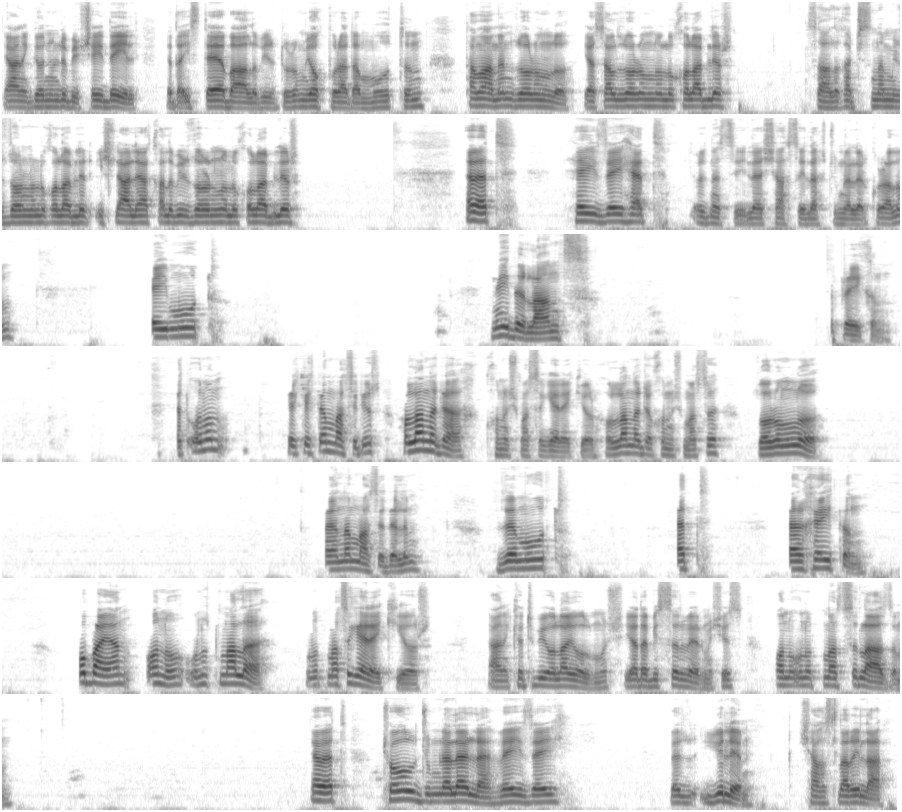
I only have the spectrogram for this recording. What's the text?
Yani gönüllü bir şey değil ya da isteğe bağlı bir durum yok burada. Mutun tamamen zorunlu. Yasal zorunluluk olabilir. Sağlık açısından bir zorunluluk olabilir. İşle alakalı bir zorunluluk olabilir. Evet. Hey, they had öznesiyle, şahsıyla cümleler kuralım. Hey, Mut Nederlands spreken. Evet, onun erkekten bahsediyoruz. Hollandaca konuşması gerekiyor. Hollandaca konuşması zorunlu. Bayandan bahsedelim. Ze moet het vergeten. O bayan onu unutmalı. Unutması gerekiyor. Yani kötü bir olay olmuş ya da bir sır vermişiz. Onu unutması lazım. Evet, çoğul cümlelerle Veyzey ve Yülim şahıslarıyla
